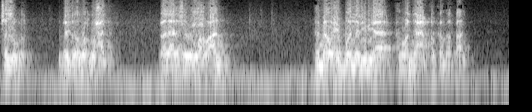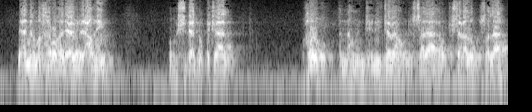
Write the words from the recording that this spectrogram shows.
صلوا الفجر ضحى قال أنس رضي الله عنه فما أحب أن لي بها حمر النعم أو كما قال. لأنهم أخروها لعذر عظيم وهو اشتداد القتال وخوف أنهم إن اجتمعوا للصلاة أو اشتغلوا بالصلاة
